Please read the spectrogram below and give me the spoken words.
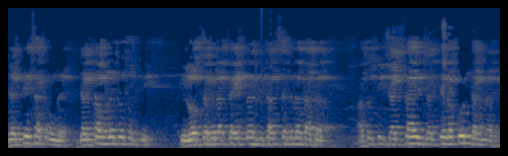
जनतेचा कौल आहे. जनता म्हणतच होती की लोकसभेला काही तर विधानसभेला जातात. आता ती जनता आहे जनतेला कोण करणार आहे?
